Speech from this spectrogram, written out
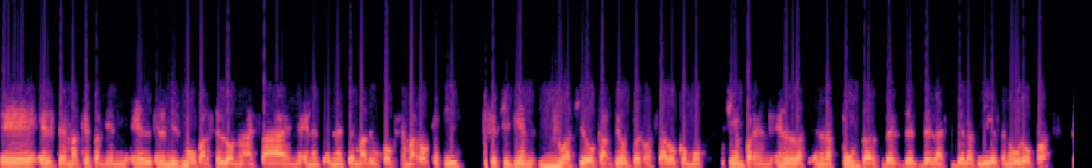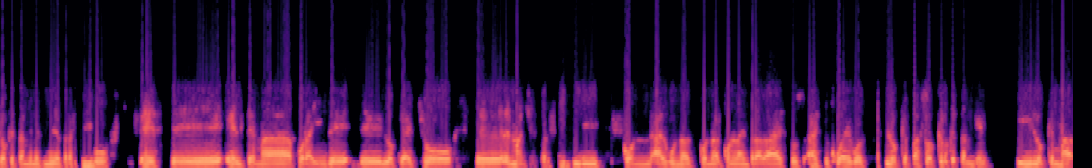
Eh, el tema que también el, mismo Barcelona está en, el, tema de un juego que se llama Rocket League, que si bien no ha sido campeón, pero ha estado como siempre en, en, las, en las puntas de, de, las, de las ligas en Europa, creo que también es muy atractivo. Este, el tema por ahí de, de lo que ha hecho eh, el Manchester City con algunas, con, con la entrada a estos, a estos juegos. Lo que pasó, creo que también, y lo que va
